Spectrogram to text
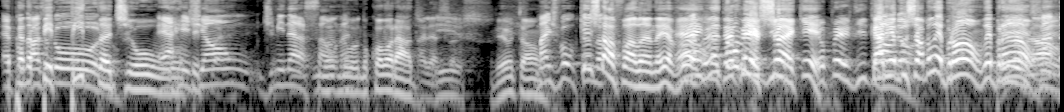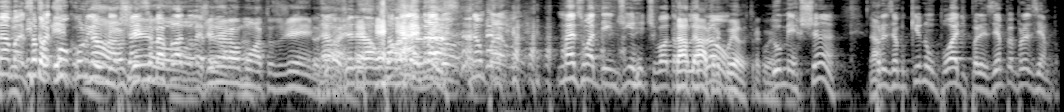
É por causa da do pepita ouro. de ouro. É a que- região de mineração, no, né? no- no Colorado. Olha só. Viu, então. Mas O voltando que a gente tava falando aí? eu eu perdi. mexendo aqui. Eu perdi. Carinha Não, do não. Lebrão, Lebrão. Isso. Mas, não, mas só Então, pra ele- concluir Não, o é o Mexan, você vai falar do General, Lebron. General Motors, o GM. É o General Só pra Motors. lembrar não, mais um adendinho, a gente volta Tá, pro tá, Lebrão. tranquilo, tranquilo. Do Merchan, por exemplo, que não pode, por exemplo, é, por exemplo,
